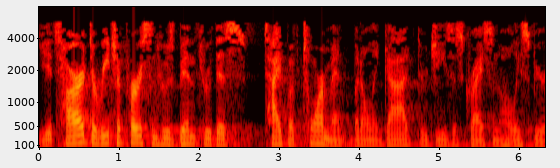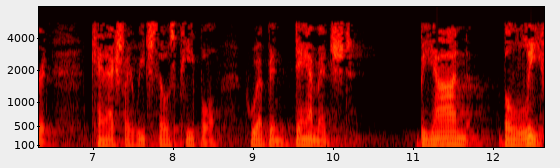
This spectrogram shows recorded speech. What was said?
It's hard to reach a person who's been through this type of torment, but only God, through Jesus Christ and the Holy Spirit, can actually reach those people who have been damaged beyond belief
